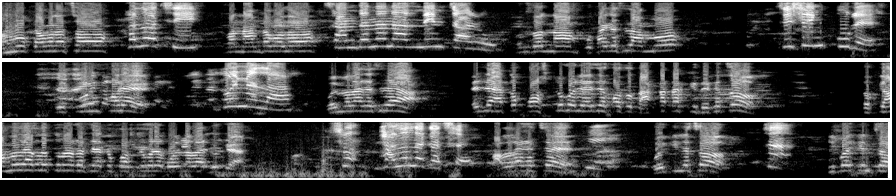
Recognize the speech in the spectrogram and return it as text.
আম্মু কেমন আছো? ভালো আছি। তোমার নামটা বলো। সান্দানা নাজনীন চারু। সুন্দর নাম। কোথায় গেছিলে আম্মু? সিসিংপুরে সিসেমপুরে বই মেলা ওই মেলা গেছিলা? এই যে এত কষ্ট করে এই যে কত ধাক্কা ধাক্কি দেখেছ? তো কেমন লাগল তোমার কাছে এত কষ্ট করে বই মেলায় ঢুকে ভালো লেগেছে। ভালো লেগেছে? বই কিনেছো? হ্যাঁ। কি বই কিনছো?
